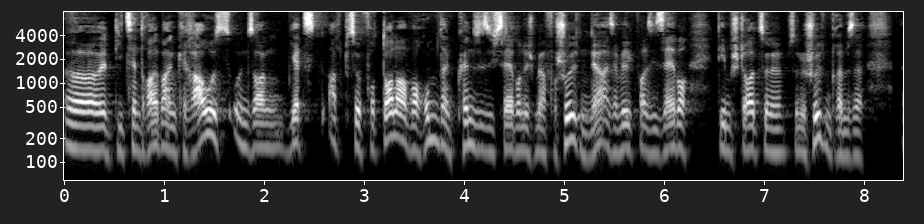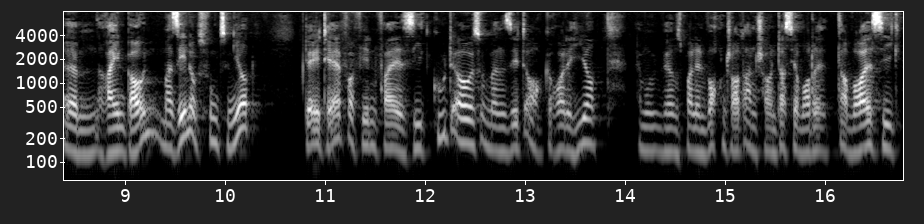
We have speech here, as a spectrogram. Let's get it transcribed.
die Zentralbank raus und sagen, jetzt ab sofort Dollar, warum? Dann können sie sich selber nicht mehr verschulden. Also er will quasi selber dem Staat so eine, so eine Schuldenbremse ähm, reinbauen. Mal sehen, ob es funktioniert. Der ETF auf jeden Fall sieht gut aus und man sieht auch gerade hier, wenn wir uns mal den Wochenchart anschauen, das hier war der, Wahlsieg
